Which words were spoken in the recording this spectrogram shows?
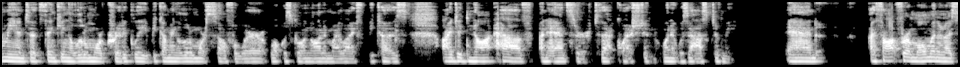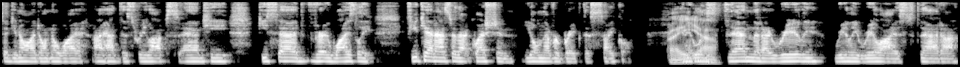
me into thinking a little more critically, becoming a little more self aware of what was going on in my life because I did not have an answer to that question when it was asked of me. And I thought for a moment and I said, you know, I don't know why I had this relapse. And he he said very wisely, if you can't answer that question, you'll never break this cycle. Right. And it yeah. was then that I really, really realized that uh,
